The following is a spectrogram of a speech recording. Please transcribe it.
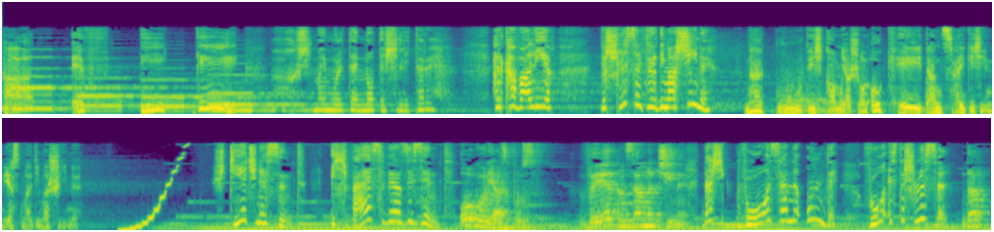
H, F, E, G. Oh, și mai multe note și litere. Herr Kavalier, der Schlüssel für die Maschine. Na gut, ich komm ja schon. Okay, dann zeige ich Ihnen erstmal die Maschine. Știe cine sunt. Ich weiß, wer sie sind. Ogur i-a spus. Wer înseamnă cine. Da, și wo înseamnă unde. Wo ist der Schlüssel? Da,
